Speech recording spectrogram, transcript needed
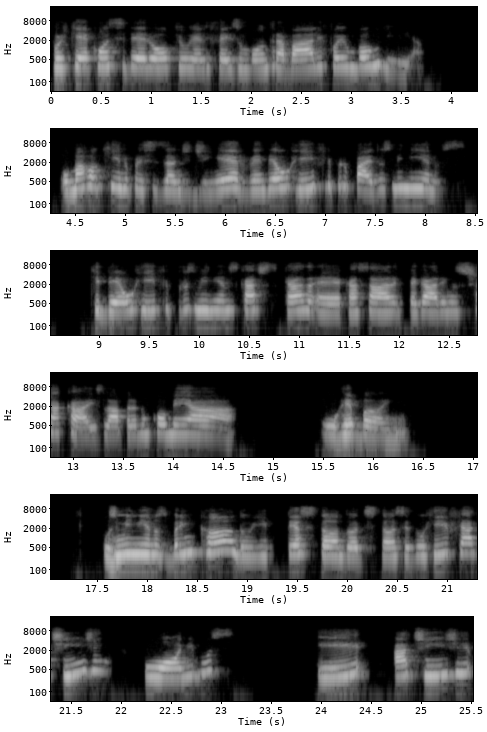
porque considerou que ele fez um bom trabalho e foi um bom guia. O marroquino, precisando de dinheiro, vendeu o rifle para o pai dos meninos, que deu o rifle para os meninos ca ca é, pegarem os chacais lá para não comer a, o rebanho. Os meninos brincando e testando a distância do rifle atingem o ônibus e atinge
